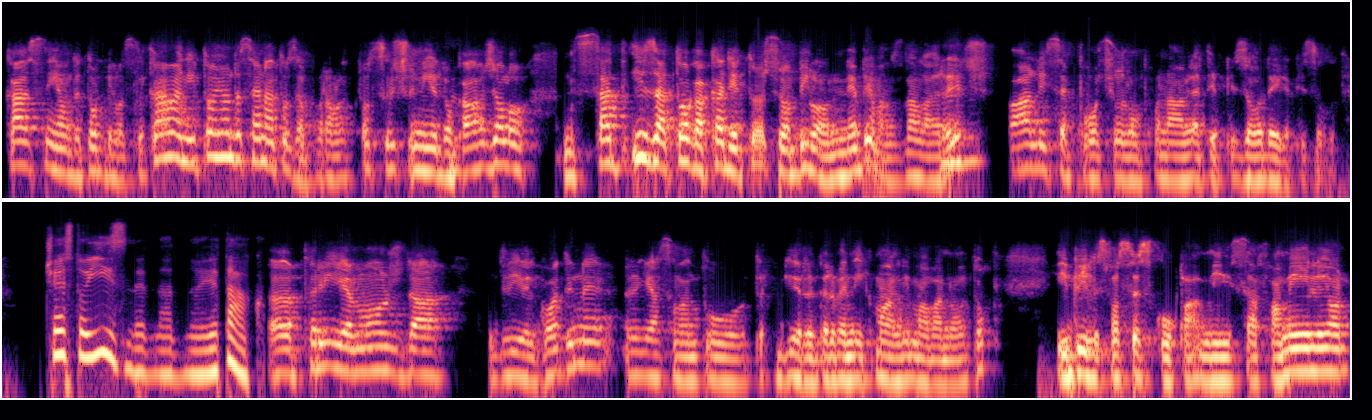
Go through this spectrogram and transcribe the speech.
kasnije onda to bilo slikavanje i to i onda se na to zaboravila. To se više nije događalo. Sad iza toga kad je točno bilo, ne bi vam znala mhm. reći, ali se počelo ponavljati epizode i epizode. Često iznenadno, je tako? E, prije možda dvije godine, ja sam vam tu drvenik mali Mavan otok i bili smo sve skupa, mi sa familijom,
